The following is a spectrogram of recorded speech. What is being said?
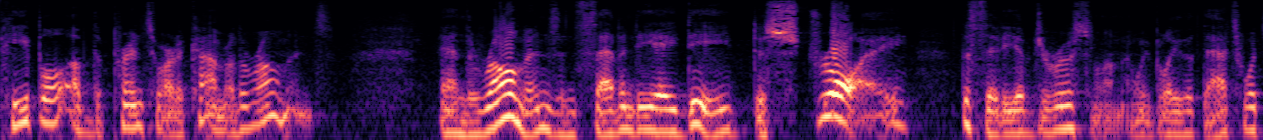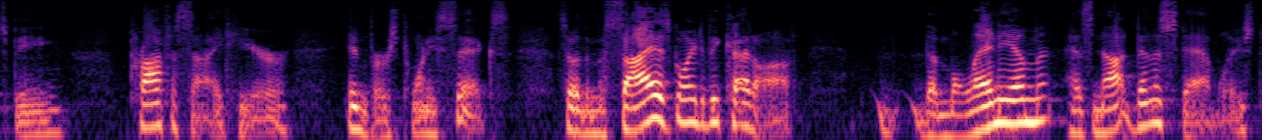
people of the prince who are to come are the Romans. And the Romans in 70 AD destroy the city of Jerusalem. And we believe that that's what's being prophesied here in verse 26. So the Messiah is going to be cut off. The millennium has not been established.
